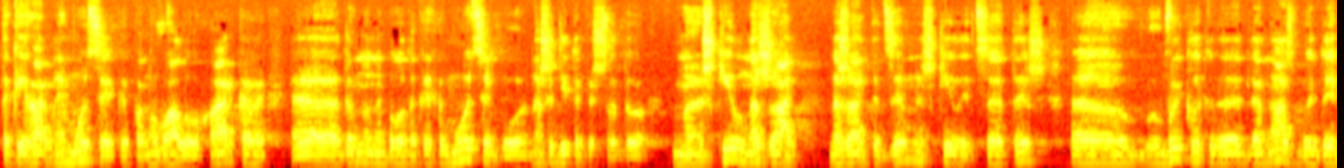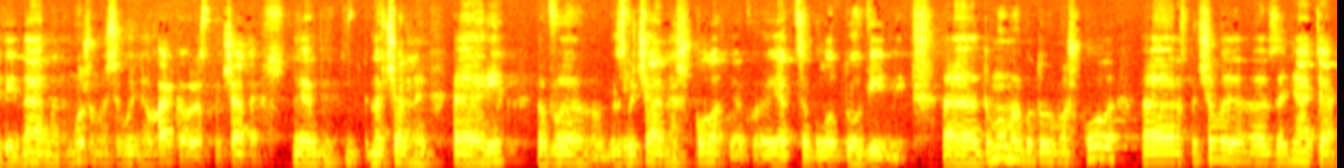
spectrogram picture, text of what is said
такі гарні емоції, які панували у Харкові. Е, давно не було таких емоцій, бо наші діти пішли до шкіл. На жаль. На жаль, підземні шкіли це теж е, виклик е, для нас, бо йде війна. Ми не можемо сьогодні у Харкові розпочати е, навчальний рік в звичайних школах, як, як це було до війни. Е, тому ми будуємо школи. Е, розпочали е, заняття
